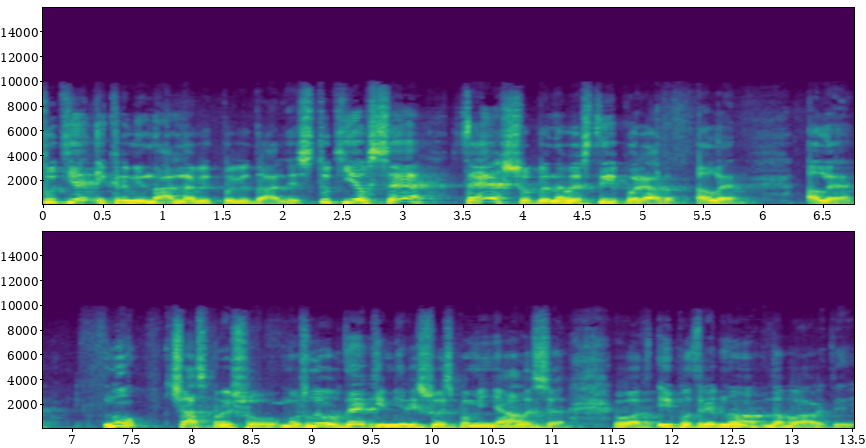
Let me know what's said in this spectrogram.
Тут є і кримінальна відповідальність, тут є все те, щоб навести порядок. Але, але. Ну, час пройшов. Можливо, в деякій мірі щось помінялося, от, і потрібно додати.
